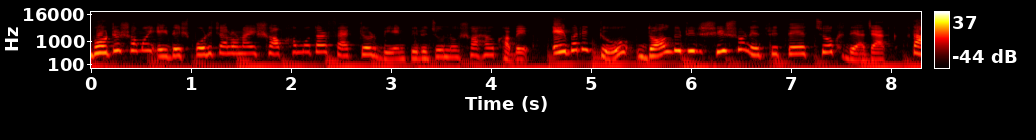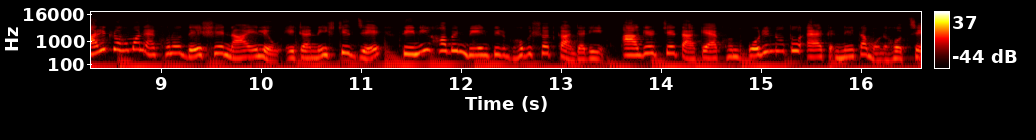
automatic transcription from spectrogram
ভোটের সময় এই দেশ পরিচালনায় সক্ষমতার ফ্যাক্টর বিএনপির জন্য সহায়ক হবে। এবার একটু দল দুটির শীর্ষ নেতৃত্বে চোখ দেয়া যাক। তারেক রহমান এখনও দেশে না এলেও এটা নিশ্চিত যে তিনি হবেন বিএনপির ভবিষ্যৎ কাণ্ডারি। আগের চেয়ে তাকে এখন পরিণত এক নেতা মনে হচ্ছে।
